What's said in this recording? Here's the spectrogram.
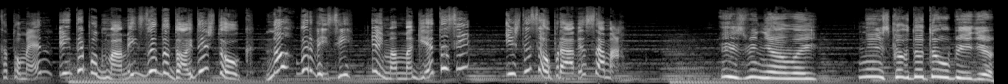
като мен и те подмамих, за да дойдеш тук. Но върви си, имам магията си и ще се оправя сама. Извинявай, не исках да те обидя.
